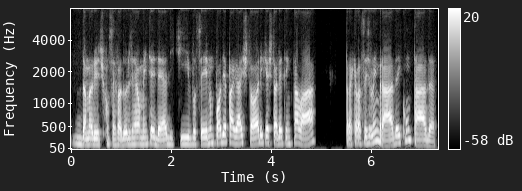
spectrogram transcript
da maioria dos conservadores é realmente a ideia de que você não pode apagar a história e que a história tem que estar tá lá para que ela seja lembrada e contada.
